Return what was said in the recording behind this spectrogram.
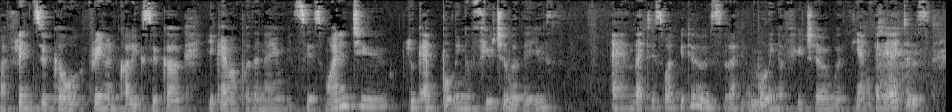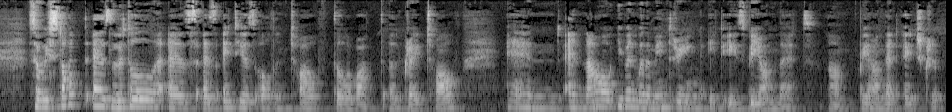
my friend Zuko, friend and colleague Zuko, he came up with a name. It says, why don't you look at building a future with the youth? And that is what we do, is like mm. building a future with young aviators. So we start as little as, as eight years old and 12 till about uh, grade 12. And, and now even with the mentoring, it is beyond that, um, beyond that age group.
